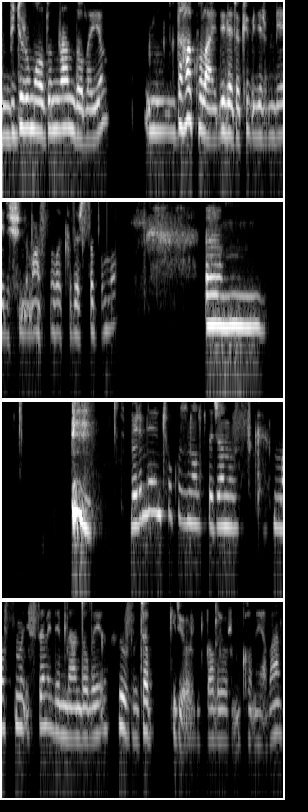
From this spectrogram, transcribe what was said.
bir durum olduğundan dolayı daha kolay dile dökebilirim diye düşündüm aslında bakılırsa bunu. Bölümlerin çok uzun olup da canınızı sıkmasını istemediğimden dolayı hızlıca giriyorum, dalıyorum konuya ben.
